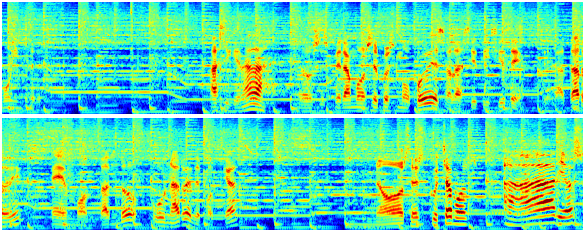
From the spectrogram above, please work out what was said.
muy interesante. Así que nada, los esperamos el próximo jueves a las 7 y 7 de la tarde en Montando una red de podcast. Nos escuchamos. Adiós.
